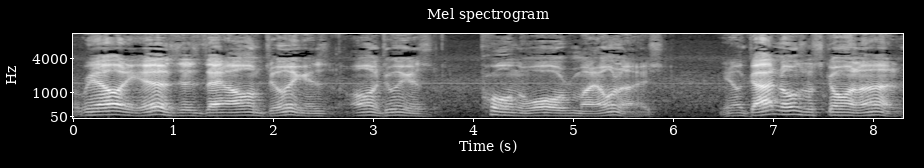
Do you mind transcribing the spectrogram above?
Reality is, is that all I'm doing is, all I'm doing is pulling the wool over my own eyes. You know, God knows what's going on.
